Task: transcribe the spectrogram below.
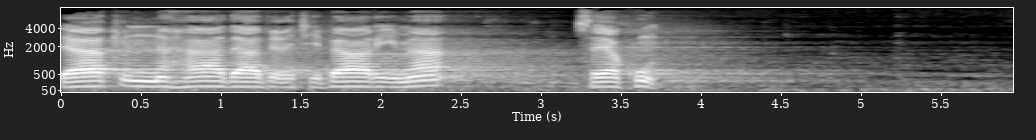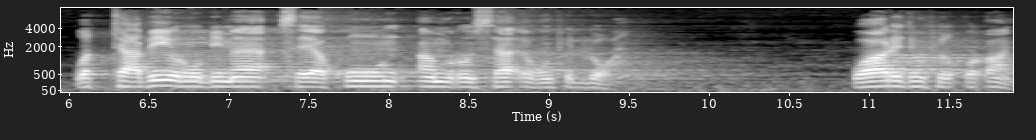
لكن هذا باعتبار ما سيكون والتعبير بما سيكون أمر سائغ في اللغة وارد في القرآن.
